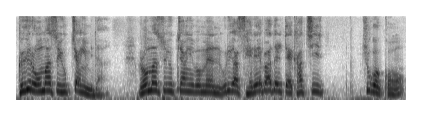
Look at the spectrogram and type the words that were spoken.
그게 로마서 6장입니다. 로마서 6장에 보면 우리가 세례 받을 때 같이 죽었고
